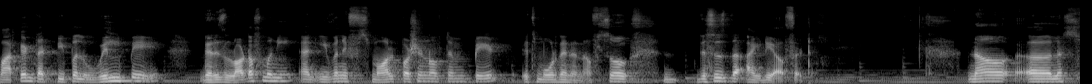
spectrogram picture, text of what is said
market that people will pay. There is a lot of money and even if small portion of them paid it's more than enough. So this is the idea of it. Now uh, let's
